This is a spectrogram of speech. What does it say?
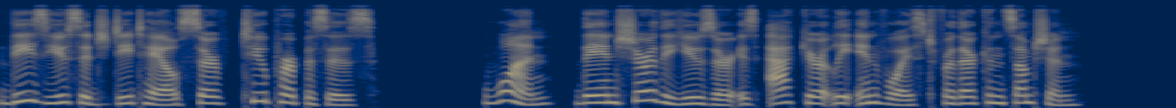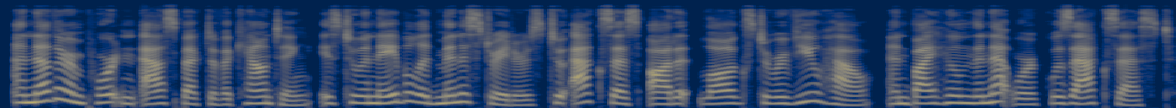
These usage details serve two purposes. 1. They ensure the user is accurately invoiced for their consumption. Another important aspect of accounting is to enable administrators to access audit logs to review how and by whom the network was accessed.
